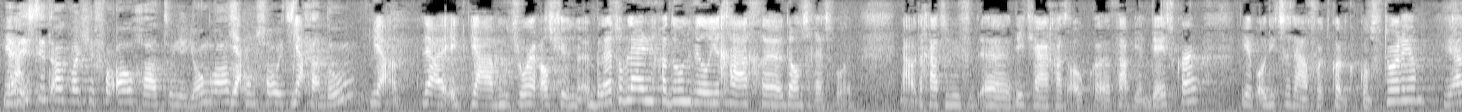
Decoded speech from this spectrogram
Ja. En is dit ook wat je voor ogen had toen je jong was, Ja. om zoiets Ja. te gaan doen? Ja, ja, ik, ja moet je horen, als je een, een balletopleiding gaat doen, wil je graag eh, danseres worden. Nou, dan gaat nu, eh, dit jaar gaat ook eh Fabienne Deesker. Die heeft auditie gedaan voor het Koninklijk Conservatorium Ja.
